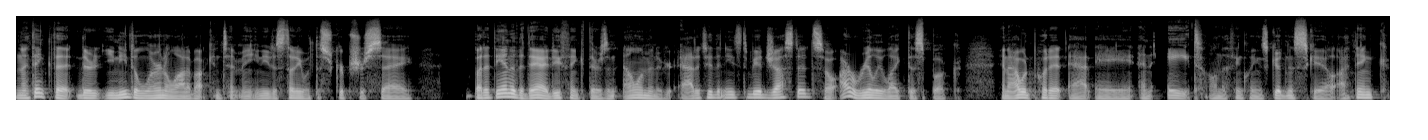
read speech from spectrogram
And I think that there, you need to learn a lot about contentment. You need to study what the scriptures say. But at the end of the day, I do think there's an element of your attitude that needs to be adjusted. So I really like this book, and I would put it at a an eight on the Thinkling's goodness scale. I think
